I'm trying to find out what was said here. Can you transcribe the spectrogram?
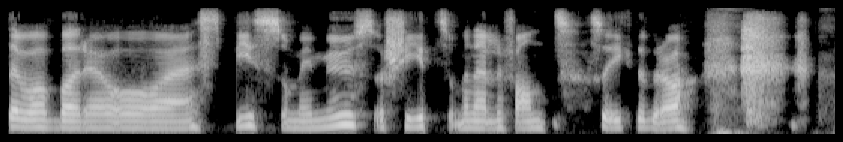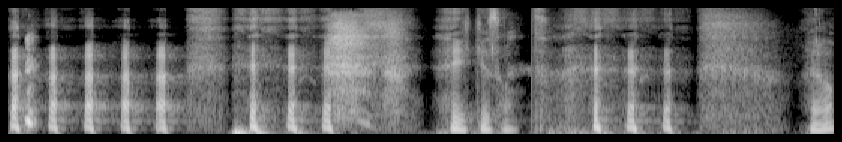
Det var bare å uh, spise som ei mus og skite som en elefant, så gikk det bra. ikke sant. ja,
